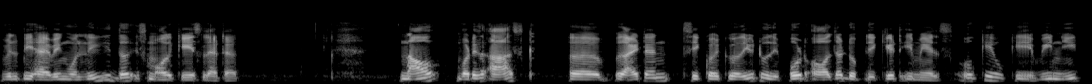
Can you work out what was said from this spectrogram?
will be having only the small case letter. Now what is asked uh, write an SQL query to report all the duplicate emails. Okay, okay, we need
